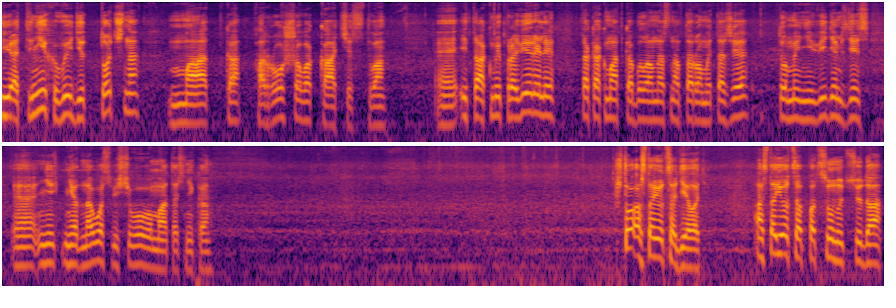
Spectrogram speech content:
И от них выйдет точно матка хорошего качества. Э, итак, мы проверили, так как матка была у нас на втором этаже, то мы не видим здесь э, ни, ни одного свящевого маточника. Что остается делать? Остается подсунуть сюда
